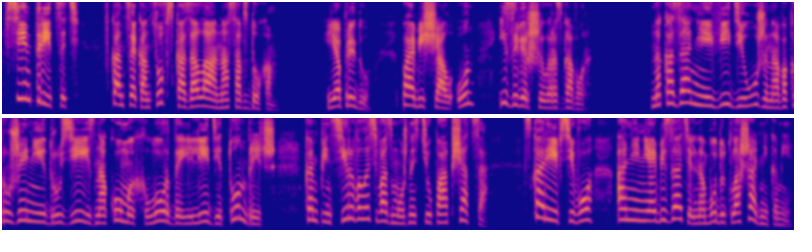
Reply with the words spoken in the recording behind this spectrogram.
В семь тридцать», – в конце концов сказала она со вздохом. «Я приду», – пообещал он и завершил разговор. Наказание в виде ужина в окружении друзей и знакомых лорда и леди Тонбридж компенсировалось возможностью пообщаться. Скорее всего, они не обязательно будут лошадниками,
